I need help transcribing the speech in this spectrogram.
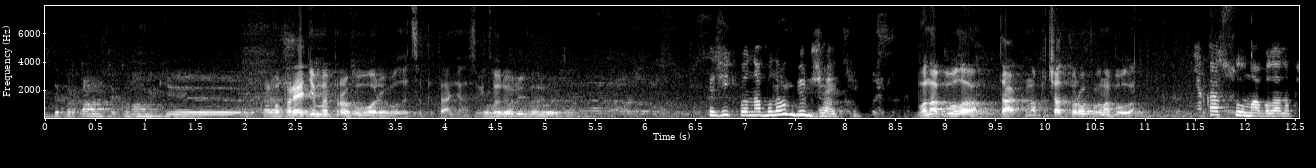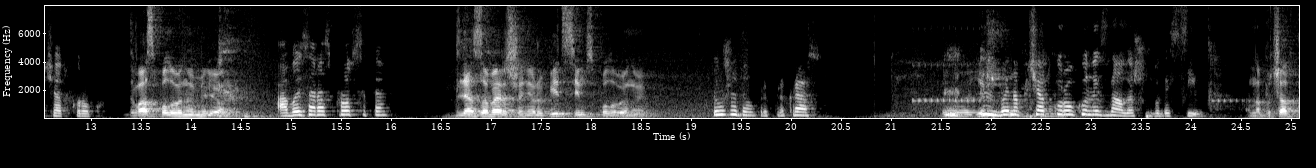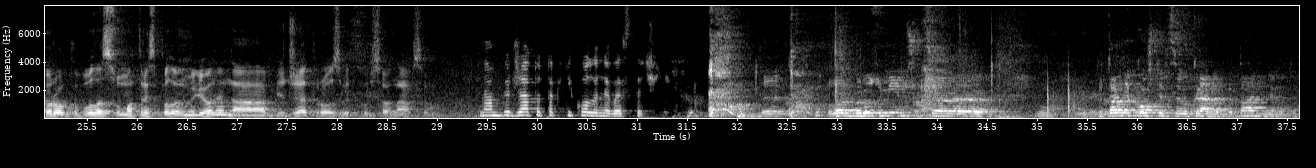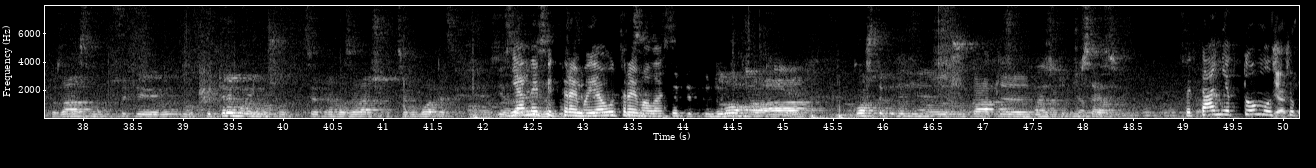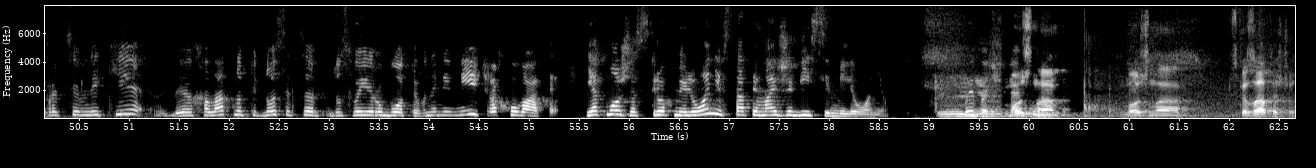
Департамент економіки каже, Попередньо ми проговорювали це питання з Вікторією. Так? Скажіть, вона була в бюджеті? Вона була так, на початку року вона була Яка сума була на початку року? 2,5 мільйони. А ви зараз просите? Для завершення робіт 7,5. Дуже добре, прекрасно. Е, є Ви на початку року не знали, що буде сів. На початку року була сума 3,5 мільйони на бюджет розвитку всього на всього. Нам бюджету так ніколи не вистачить. Е, Але ми розуміємо, що це ну, питання коштів це окреме питання. Тобто зараз ми по суті ну, підтримуємо, що це треба завершити ці роботи. І за- Я не і запустити- підтримую, я і утрималась. запустити цю дорогу, а кошти будемо шукати на наступну сесію. Питання в тому, що працівники е, халатно підносяться до своєї роботи. Вони не вміють рахувати. Як може з трьох мільйонів стати майже 8 мільйонів? Е, Вибачте. Можна, можна сказати, що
